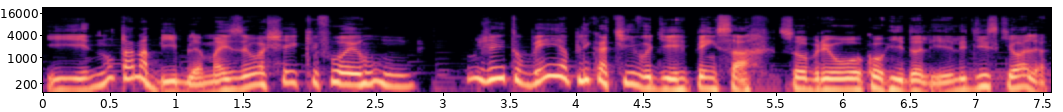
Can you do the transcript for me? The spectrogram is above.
e não tá na Bíblia, mas eu achei que foi um, um jeito bem aplicativo de pensar sobre o ocorrido ali. Ele diz que, olha,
